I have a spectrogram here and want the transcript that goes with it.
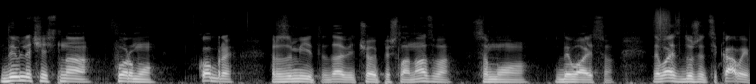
Дивлячись на форму кобри, розумієте, да, від чого пішла назва самого девайсу. Девайс дуже цікавий.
